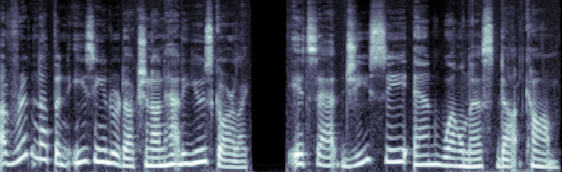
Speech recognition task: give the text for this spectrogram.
I've written up an easy introduction on how to use garlic. It's at gcnwellness.com.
